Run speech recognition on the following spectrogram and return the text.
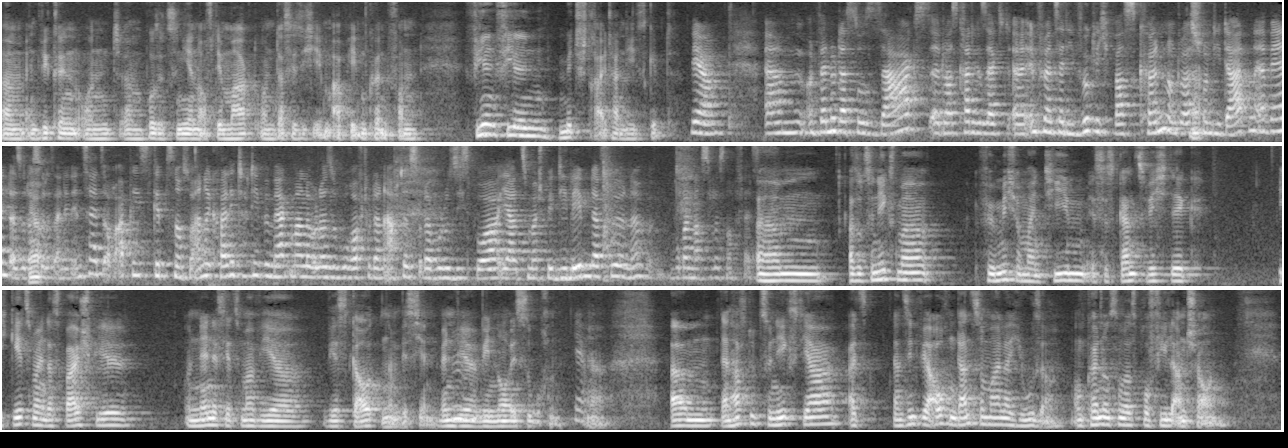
ähm, entwickeln und ähm, positionieren auf dem Markt und dass sie sich eben abheben können von vielen, vielen Mitstreitern, die es gibt. Ja, ähm, und wenn du das so sagst, äh, du hast gerade gesagt, äh, Influencer, die wirklich was können und du hast ja. schon die Daten erwähnt, also dass ja. du das an den Insights auch abliest, gibt es noch so andere qualitative Merkmale oder so, worauf du dann achtest oder wo du siehst, boah, ja, zum Beispiel die leben dafür, ne? woran machst du das noch fest? Ähm, also zunächst mal, für mich und mein Team ist es ganz wichtig, ich gehe jetzt mal in das Beispiel und nenne es jetzt mal, wir, wir scouten ein bisschen, wenn mhm. wir wen Neues suchen. Ja. Ähm, dann hast du zunächst ja, als, dann sind wir auch ein ganz normaler User und können uns nur das Profil anschauen.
